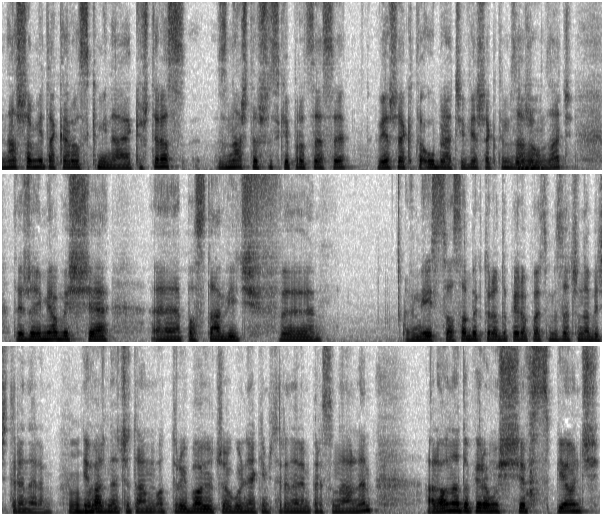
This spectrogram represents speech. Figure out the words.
nasza mnie taka rozkmina, jak już teraz znasz te wszystkie procesy, wiesz jak to ubrać i wiesz jak tym mhm. zarządzać, to jeżeli miałbyś się e, postawić w, w miejscu osoby, która dopiero powiedzmy zaczyna być trenerem, mhm. nieważne czy tam od trójboju, czy ogólnie jakimś trenerem personalnym, ale ona dopiero musi się wspiąć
